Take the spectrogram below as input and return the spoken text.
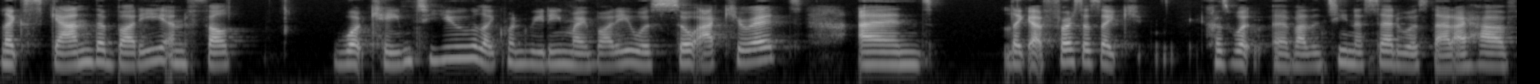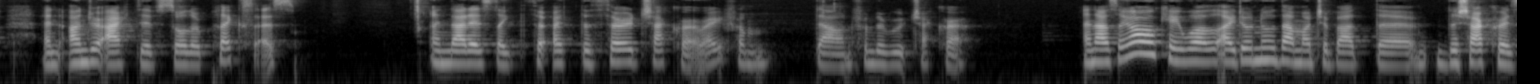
like scanned the body and felt what came to you like when reading my body was so accurate and like at first i was like because what uh, valentina said was that i have an underactive solar plexus and that is like th- the third chakra right from down from the root chakra and I was like, oh, okay, well, I don't know that much about the the chakras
